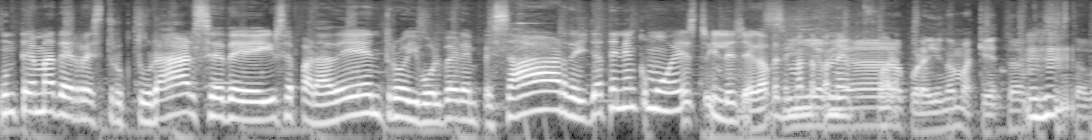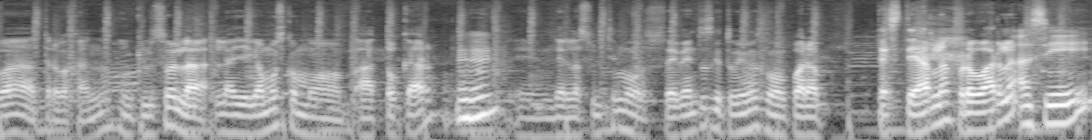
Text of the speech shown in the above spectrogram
un tema de reestructurarse, de irse para adentro y volver a empezar, de ya tenían como esto y les llegaba Sí, demanda pandemia por ahí una maqueta que se estaba trabajando. Incluso la, la llegamos como a tocar En- de los últimos eventos que tuvimos como para testearla, probarla. ¿Así?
